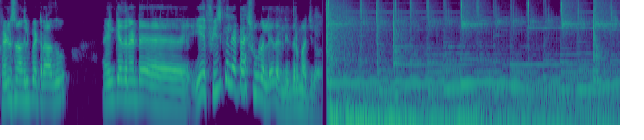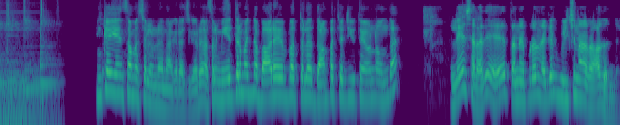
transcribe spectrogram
ఫ్రెండ్స్ని వదిలిపెట్టి రాదు. ఇంకేదనంటే ఏ ఫిజికల్ అట్రాక్షన్ కూడా లేదండి ఇద్దరి మధ్యలో. ఇంకా ఏం సమస్యలు ఉన్నాయి నాగరాజు గారు? అసలు మీ ఇద్దరి మధ్యన భార్య భర్తల దాంపత్య జీవితం ఏమైనా ఉందా? లేదు సార్ అదే తను ఎప్పుడైనా దగ్గరికి పిలిచినా రాదండి.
